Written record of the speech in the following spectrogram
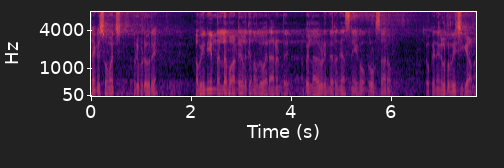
thank you so much പ്രിയപ്പെട്ടവരെ. അപ്പോൾ ഇനിയും നല്ല പാട്ടുകളൊക്കെ നമുക്ക് വരാനുണ്ട്. അപ്പോൾ എല്ലാവരുടെയും നിറഞ്ഞ സ്നേഹവും പ്രോത്സാഹനവും ഒക്കെ ഞങ്ങൾ പ്രതീക്ഷിക്കുകയാണ്.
